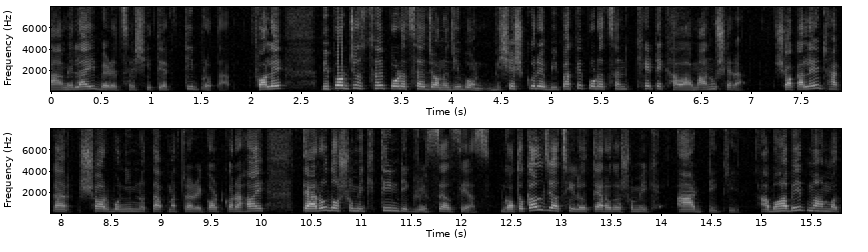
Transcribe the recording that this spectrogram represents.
না মেলাই বেড়েছে শীতের তীব্রতা। ফলে বিপর্যস্ত হয়ে পড়েছে জনজীবন। বিশেষ করে বিপাকে পড়েছেন খেটে খাওয়া মানুষেরা। সকালে ঢাকার সর্বনিম্ন তাপমাত্রা রেকর্ড করা হয় তেরো দশমিক তিন ডিগ্রি সেলসিয়াস। গতকাল যা ছিল তেরো দশমিক আট ডিগ্রি। আবহাওয়াবিদ মোহাম্মদ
